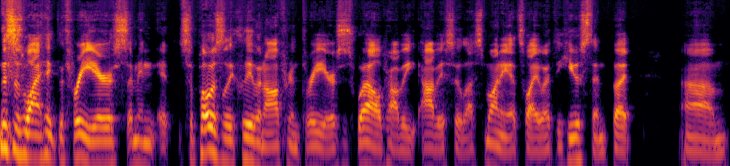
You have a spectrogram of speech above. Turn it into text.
this is why I think the three years. I mean, it, supposedly Cleveland offered him three years as well. Probably, obviously, less money. That's why he went to Houston. But um,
